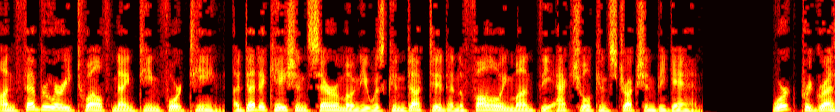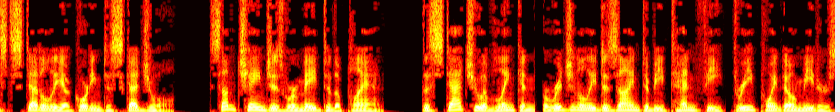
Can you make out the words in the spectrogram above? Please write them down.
On February 12, 1914, a dedication ceremony was conducted and the following month the actual construction began. Work progressed steadily according to schedule. Some changes were made to the plan. The statue of Lincoln, originally designed to be 10 feet oh meters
